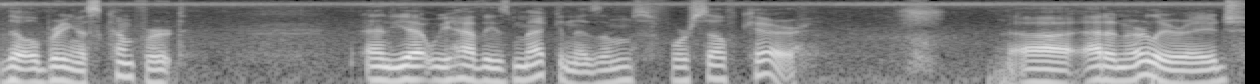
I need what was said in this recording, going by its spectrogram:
that will bring us comfort, and yet we have these mechanisms for self care. Uh, at an earlier age,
